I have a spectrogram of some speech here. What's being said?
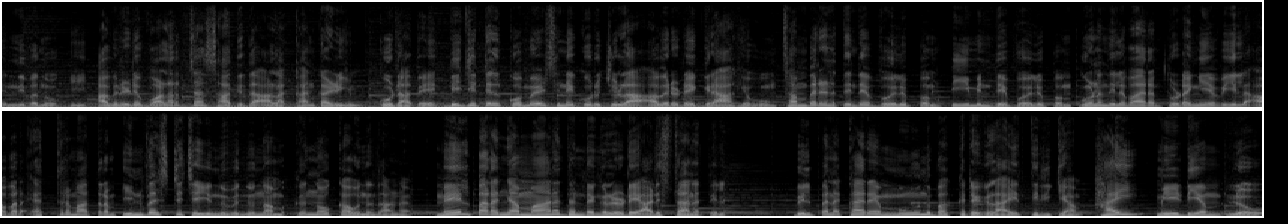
എന്നിവ നോക്കി അവരുടെ വളർച്ചാ സാധ്യത അളക്കാൻ കഴിയും. കൂടാതെ ഡിജിറ്റൽ കൊമേഴ്സിനെ കുറിച്ചുള്ള അവരുടെ ഗ്രാഹ്യവും സംഭരണത്തിന്റെ വലുപ്പം ടീമിന്റെ വലുപ്പം ഗുണനിലവാരം തുടങ്ങിയവയിൽ അവർ എത്രമാത്രം ഇൻവെസ്റ്റ് ചെയ്യുന്നുവെന്നും നമുക്ക് നോക്കാവുന്നതാണ്. മേൽപ്പറഞ്ഞ മാനദണ്ഡങ്ങളുടെ അടിസ്ഥാനത്തിൽ വിൽപ്പനക്കാരെ മൂന്ന് ബക്കറ്റുകളായി തിരിക്കാം. High medium low.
